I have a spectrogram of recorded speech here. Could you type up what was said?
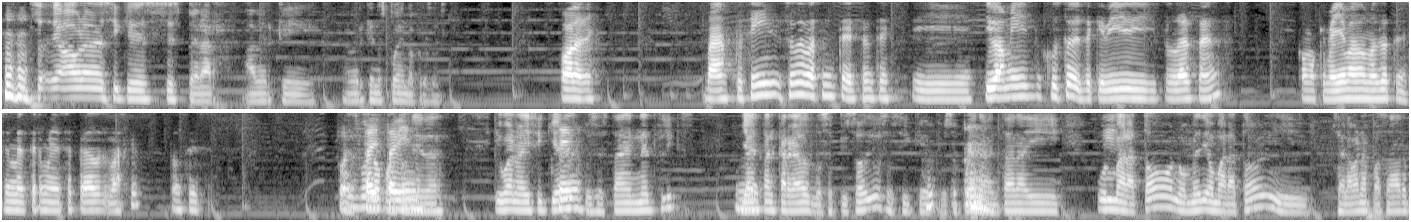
ahora sí que es esperar a ver qué, a ver qué nos pueden ofrecer. Órale. Va, pues sí, suena bastante interesante. Y digo, a mí, justo desde que vi The Last Dance, como que me ha llamado más la atención meterme en ese pedo del básquet. Entonces, pues es buena oportunidad. Y bueno, ahí si quieres, pues está en Netflix. Ya están cargados los episodios, así que pues, se pueden aventar ahí un maratón o medio maratón y se la van a pasar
